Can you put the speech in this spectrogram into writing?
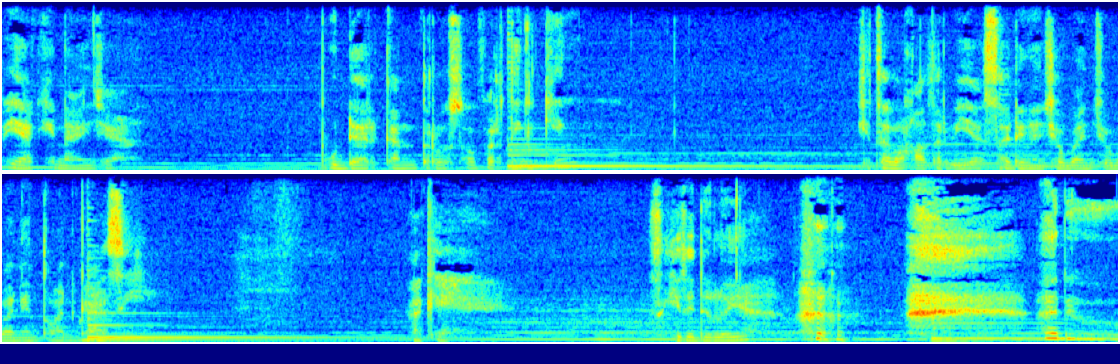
tapi yakin aja pudarkan terus overthinking kita bakal terbiasa dengan cobaan-cobaan yang Tuhan kasih. Oke segitu dulu ya. Aduh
